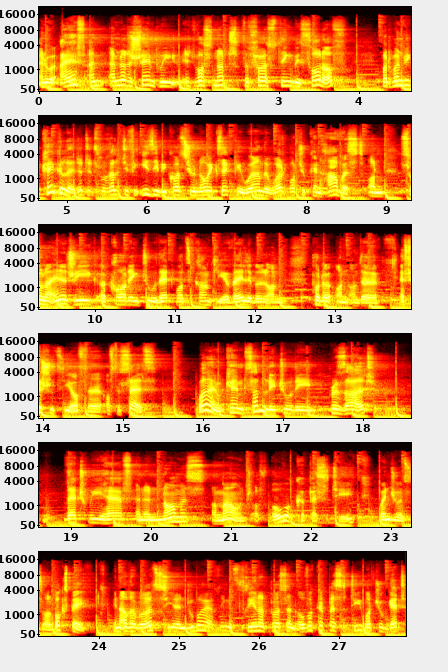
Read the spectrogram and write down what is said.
and I have, I'm, I'm not ashamed, we, it was not the first thing we thought of, but when we calculated, it was relatively easy because you know exactly where in the world what you can harvest on solar energy according to that what's currently available on, uh, on, on the efficiency of the, of the cells. Well, we came suddenly to the result that we have an enormous amount of overcapacity when you install BoxBay. In other words, here in Dubai, I think it's 300% overcapacity, what you get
